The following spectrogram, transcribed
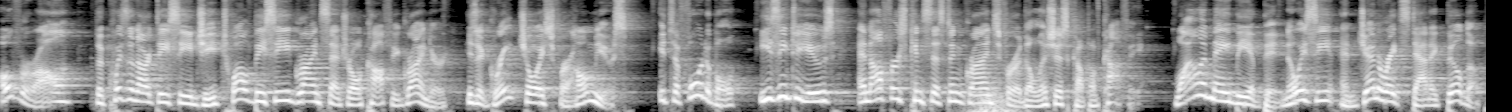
Overall, the Cuisinart DCG 12BC Grind Central Coffee Grinder is a great choice for home use. It's affordable, easy to use, and offers consistent grinds for a delicious cup of coffee. While it may be a bit noisy and generate static buildup,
